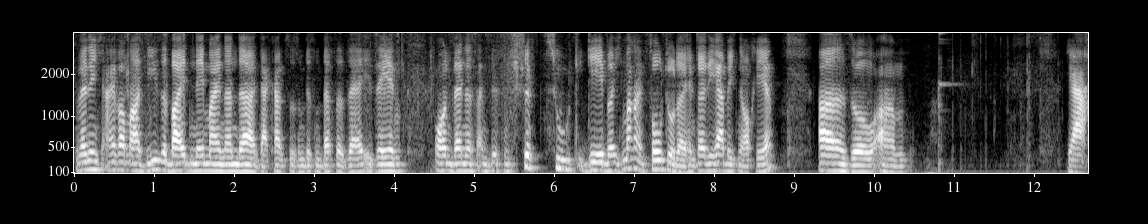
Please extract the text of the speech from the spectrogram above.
Wenn ich einfach mal diese beiden nebeneinander, da kannst du es ein bisschen besser sehen. Und wenn es ein bisschen Schriftzug gebe, ich mache ein Foto dahinter, die habe ich noch hier. Also, ähm, ja,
